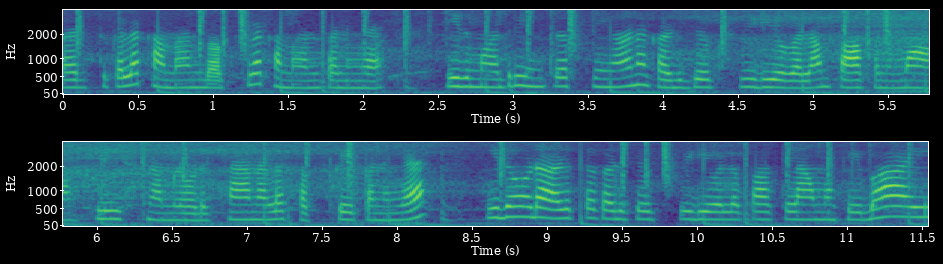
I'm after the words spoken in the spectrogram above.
கருத்துக்களை கமெண்ட் பாக்ஸில் கமெண்ட் பண்ணுங்கள் இது மாதிரி இன்ட்ரெஸ்டிங்கான கடி ஜோக்ஸ் வீடியோவெல்லாம் பார்க்கணுமா? ப்ளீஸ் நம்மளோட சேனலை சப்ஸ்கிரைப் பண்ணுங்கள் இதோட அடுத்த கடி ஜோக்ஸ் வீடியோவில் பார்க்கலாம். ஓகே பாய்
